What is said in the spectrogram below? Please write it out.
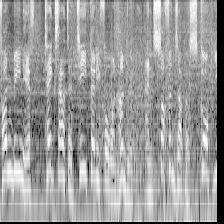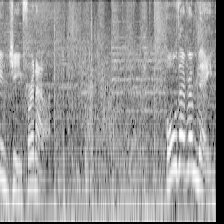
FunBNIF takes out a T-34-100 and softens up a Scorpion G for an ally. All that remain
